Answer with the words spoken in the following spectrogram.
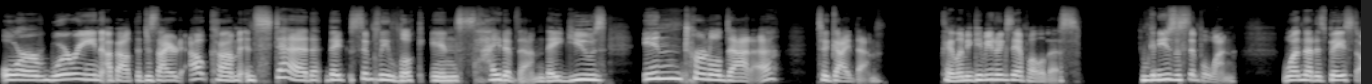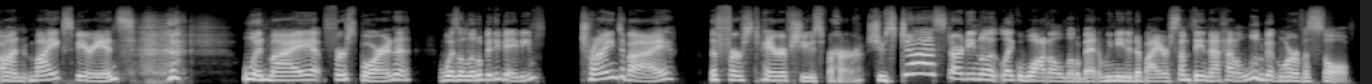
or worrying about the desired outcome. Instead, they simply look inside of them. They use internal data to guide them. Okay, let me give you an example of this. I'm going to use a simple one, one that is based on my experience when my firstborn was a little bitty baby trying to buy the first pair of shoes for her. She was just starting to like waddle a little bit, and we needed to buy her something that had a little bit more of a sole.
